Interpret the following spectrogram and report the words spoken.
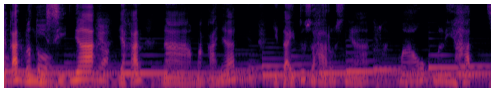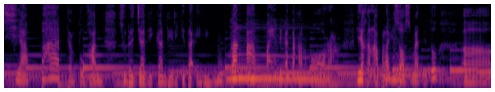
ya kan, betul. mengisinya, Ya. ya kan. Nah, makanya kita itu seharusnya mau melihat siapa yang Tuhan sudah jadikan diri kita ini, bukan apa yang dikatakan Hmm. orang. Ya kan, apalagi Hmm. sosmed itu eh,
